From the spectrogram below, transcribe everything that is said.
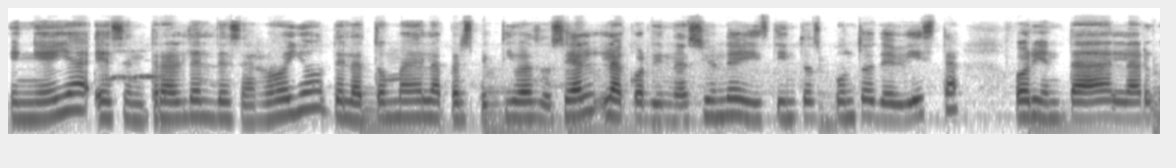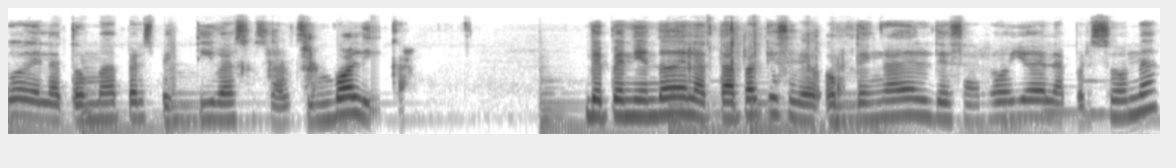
en ella, es central del desarrollo, de la toma de la perspectiva social, la coordinación de distintos puntos de vista orientada a largo de la toma de perspectiva social simbólica. Dependiendo de la etapa que se obtenga del desarrollo de la persona,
